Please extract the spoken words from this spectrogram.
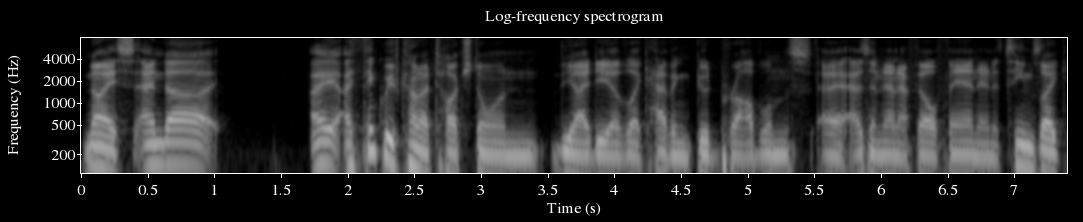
Nice. And uh, I, I think we've kind of touched on the idea of like having good problems uh, as an NFL fan, and it seems like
